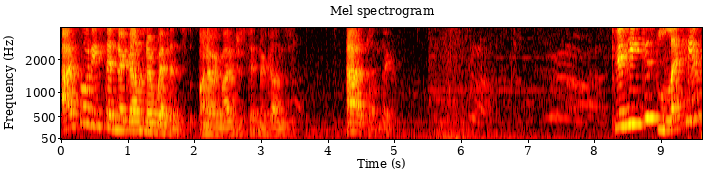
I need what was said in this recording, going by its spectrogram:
I thought he said no guns, no weapons. Oh no, he might have just said no guns. Ah, that's lovely. Did he just let him?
